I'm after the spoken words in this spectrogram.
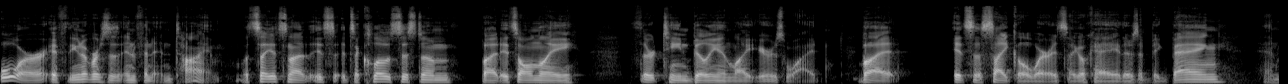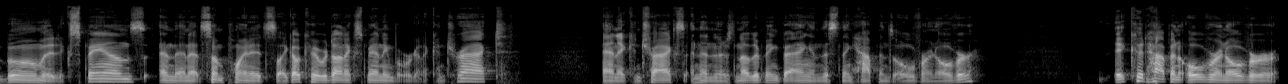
Or if the universe is infinite in time, let's say it's not it's it's a closed system, but it's only 13 billion light years wide. But it's a cycle where it's like, okay, there's a big bang, and boom, it expands, and then at some point it's like, okay, we're done expanding, but we're going to contract, and it contracts, and then there's another big bang, and this thing happens over and over. It could happen over and over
